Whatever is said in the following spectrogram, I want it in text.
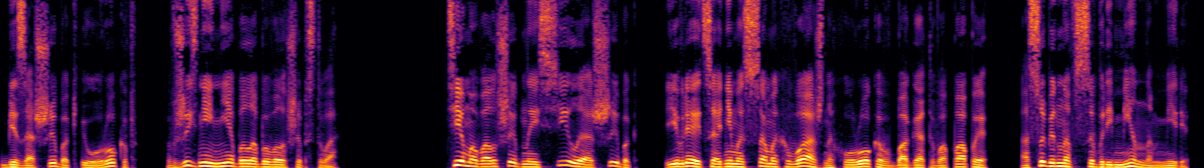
Без ошибок и уроков в жизни не было бы волшебства. Тема волшебной силы ошибок является одним из самых важных уроков богатого папы, особенно в современном мире.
